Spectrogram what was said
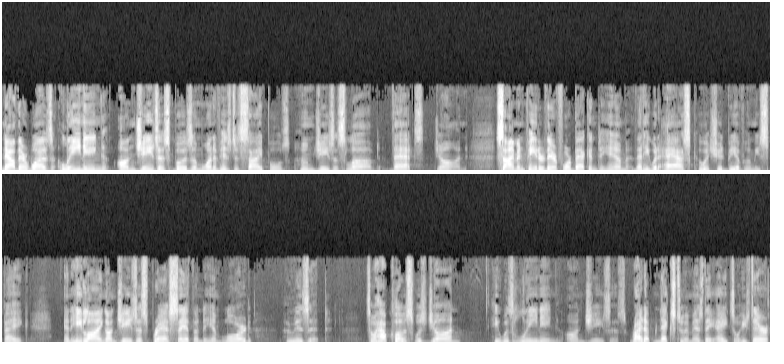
Now there was leaning on Jesus' bosom one of his disciples whom Jesus loved. That's John. Simon Peter therefore beckoned to him that he would ask who it should be of whom he spake. And he, lying on Jesus' breast, saith unto him, Lord, who is it? So, how close was John? He was leaning on Jesus, right up next to him as they ate. So he's there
